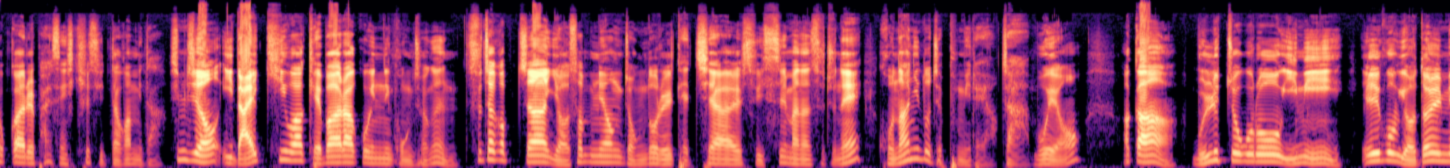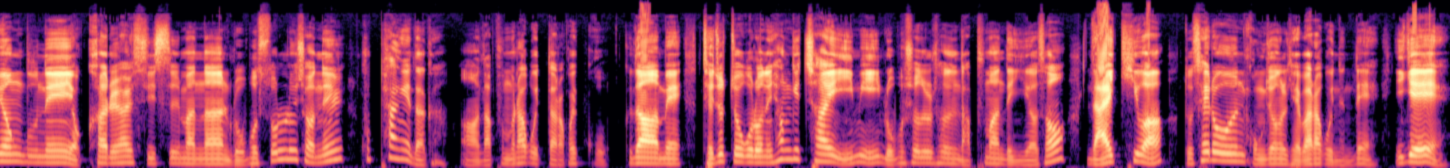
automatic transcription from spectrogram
효과를 발생시킬 수 있다고 합니다. 심지어 이 나이키와 개발하고 있는 공정은 수작업자 6명 정도를 대체할 수 있을 만한 수준의 고난이도 제품이래요. 자, 뭐예요? 아까 물류 쪽으로 이미 7, 8명 분의 역할을 할 수 있을 만한 로봇 솔루션을 쿠팡에다가 어, 납품을 하고 있다라고 했고 그 다음에 제조 쪽으로는 현기차에 이미 로봇 솔루션을 납품한 데 이어서 나이키와 또 새로운 공정을 개발하고 있는데 이게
